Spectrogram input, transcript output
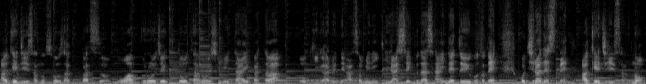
アケジーさんの創作活動、ノアプロジェクトを楽しみたい方は、お気軽に遊びに来らしてくださいね。ということで、こちらですね、アケジーさんの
